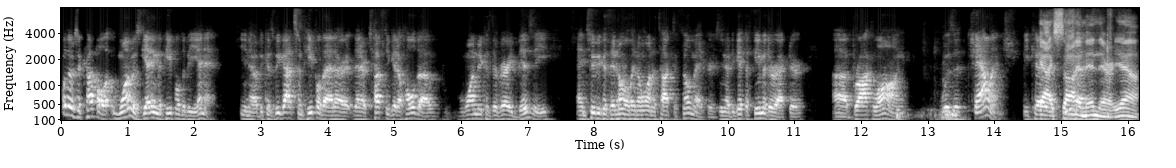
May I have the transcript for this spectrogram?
Well, there was a couple. One was getting the people to be in it, you know, because we got some people that are that are tough to get a hold of. One because they're very busy, and two because they don't really don't want to talk to filmmakers. You know, to get the FEMA director, uh, Brock Long, was a challenge because yeah, I saw him in there. Yeah,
